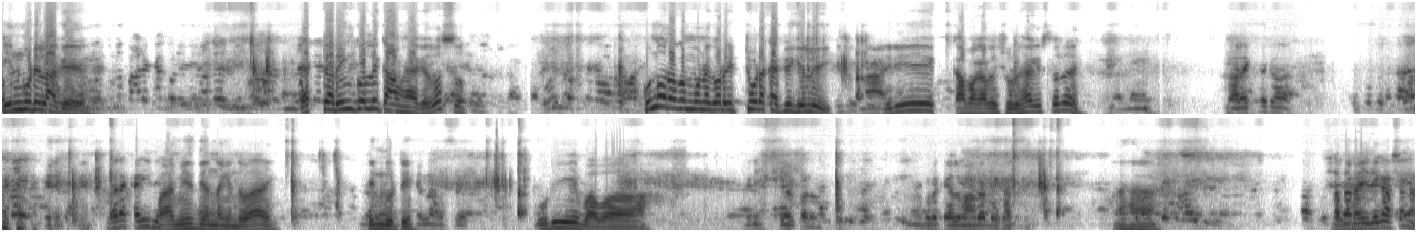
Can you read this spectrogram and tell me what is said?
তিন গুটি লাগে। একটা রিং করলে কাম হয়ে গেছে, বুঝছ? কোন রকম মনে করো, একটু ওটা কাঁপিয়ে গেলেই। দিদি কাপা কাপি শুরু হয়ে গেছিল রে। ভাই মিস দেন না কিন্তু, ভাই। তিন গুটি। উরি বাবা। এডিট শেয়ার করো। তারপরে দেখাচ্ছি। হ্যাঁ। সাদাটা এই জায়গা আসে না?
